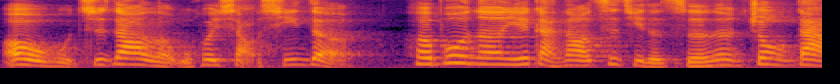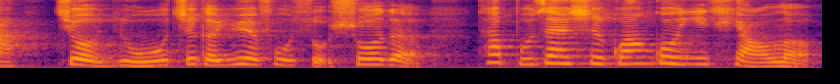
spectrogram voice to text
哦，我知道了，我会小心的。何不呢？也感到自己的责任重大，就如这个岳父所说的，他不再是光棍一条了。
